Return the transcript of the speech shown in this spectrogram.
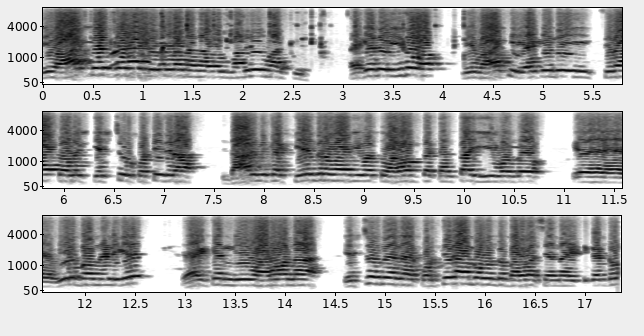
ನೀವು ಹಾಕ್ಬೇಕು ಅಂತ ನಾವು ಮನವಿ ಮಾಡ್ತೀವಿ ಯಾಕೆಂದ್ರೆ ಇದು ನೀವು ಹಾಕಿ ಯಾಕೆಂದ್ರೆ ಈ ಸಿರಾ ತಾಲೂಕ್ ಹೆಚ್ಚು ಕೊಟ್ಟಿದ್ದೀರಾ. ಧಾರ್ಮಿಕ ಕೇಂದ್ರವಾಗಿ ಇವತ್ತು ಹೊರಹೊಮ್ಮತಕ್ಕಂತ ಈ ಒಂದು ಆ, ಯಾಕೆಂದ್ರೆ ನೀವು ಹಣವನ್ನ ಹೆಚ್ಚು ಕೊಡ್ತೀರಾ ಎಂಬ ಒಂದು ಭರವಸೆಯನ್ನ ಇಟ್ಕೊಂಡು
